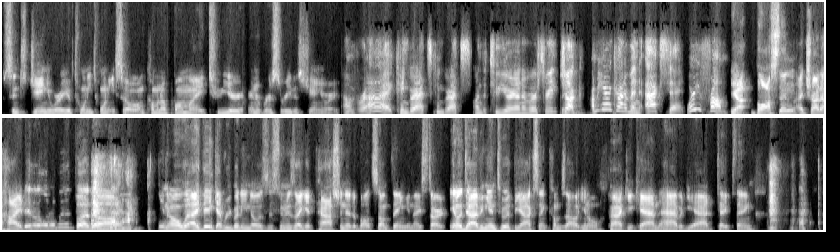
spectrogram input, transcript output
since January of 2020. So I'm coming up on my two year anniversary this January. All right. Congrats. Congrats on the two year anniversary. Thank Chuck, you. I'm hearing kind of an accent. Where are you from? Yeah, Boston. I try to hide it a little bit, but, um, you know, I think everybody knows as soon as I get passionate about something and I start, you know, diving into it, the accent comes out, you know, pack your cat in the habit had type thing.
